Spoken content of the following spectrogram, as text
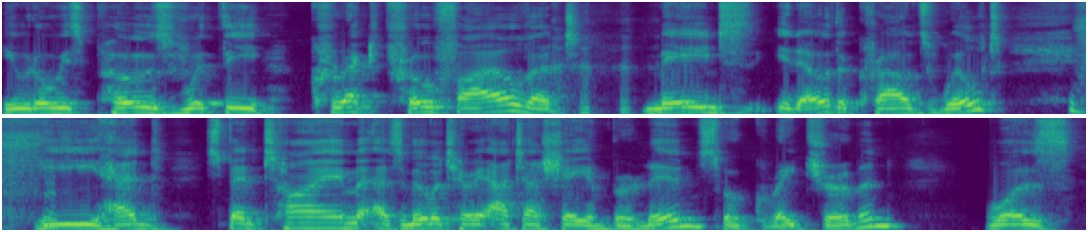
He would always pose with the correct profile that made, you know, the crowds wilt. He had spent time as a military attaché in Berlin, spoke great German, was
